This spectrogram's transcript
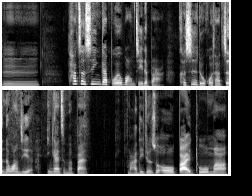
嗯，他这次应该不会忘记的吧？可是如果他真的忘记了，应该怎么办？马蒂就说：“哦，拜托嘛，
